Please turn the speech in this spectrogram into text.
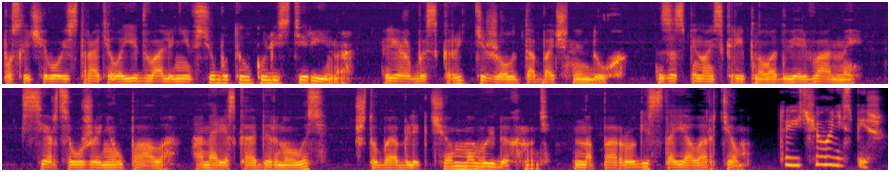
после чего истратила едва ли не всю бутылку листерина, лишь бы скрыть тяжелый табачный дух. За спиной скрипнула дверь ванной. Сердце уже не упало. Она резко обернулась, чтобы облегченно выдохнуть. На пороге стоял Артем. Ты чего не спишь?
